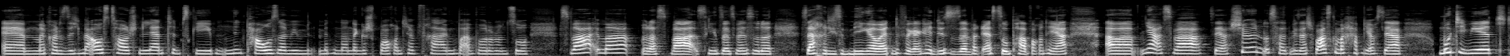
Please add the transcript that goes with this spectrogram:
Ähm, man konnte sich mehr austauschen, Lerntipps geben. In den Pausen haben wir miteinander gesprochen. Ich habe Fragen beantwortet und so. Es war immer, oder es war, es ging so, als wäre es so eine Sache, die so mega weit in der Vergangenheit ist. Es ist einfach erst so ein paar Wochen her. Aber ja, es war sehr schön. Es hat mir sehr Spaß gemacht. Hat mich auch sehr motiviert,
